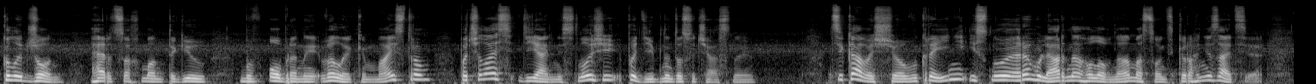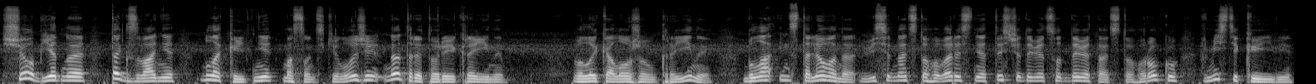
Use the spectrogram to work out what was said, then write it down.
коли Джон, герцог Монтегю, був обраний великим майстром, почалась діяльність ложі подібна до сучасної. Цікаво, що в Україні існує регулярна головна масонська організація, що об'єднує так звані блакитні масонські ложі на території країни. Велика ложа України була інстальована 18 вересня 1919 року в місті Києві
